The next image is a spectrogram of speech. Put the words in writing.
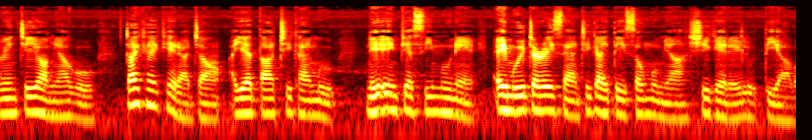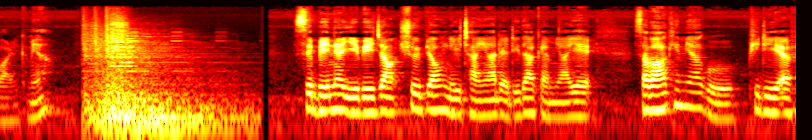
တွင်းကြေးရွာများကိုတိုက်ခိုက်ခဲ့တာကြောင့်အရက်သားထိခိုက်မှု နေအိမ်ပျက်စီးမှုနဲ့အိမ်မွေးတရိษံထိခိုက်ဒေဆုံးမှုများရှိခဲ့တယ်လို့သိရပါတယ်ခင်ဗျာစစ်ဘေးနဲ့ရေဘေးကြောင့်ရွှေ့ပြောင်းနေထိုင်ရတဲ့ဒေသခံများရဲ့စဘာခင်းများကို PDF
